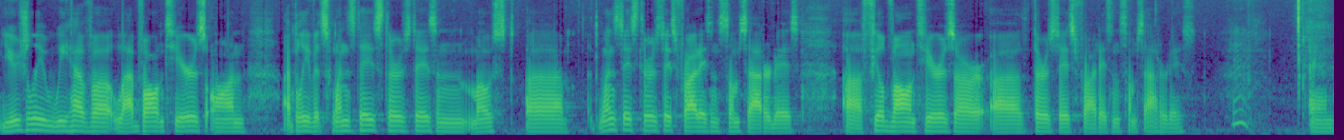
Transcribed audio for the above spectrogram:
usually we have uh, lab volunteers on, I believe it's Wednesdays, Thursdays, and most, uh, Wednesdays, Thursdays, Fridays, and some Saturdays. Uh, field volunteers are uh, Thursdays, Fridays, and some Saturdays. And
